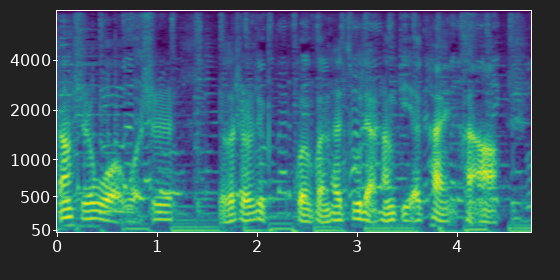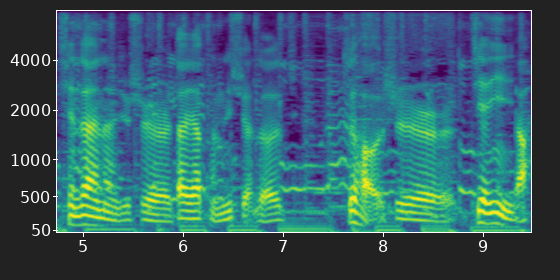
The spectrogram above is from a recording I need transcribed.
当时我我是有的时候就管管他租两张碟看一看啊。现在呢，就是大家可能选择最好是建议啊，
